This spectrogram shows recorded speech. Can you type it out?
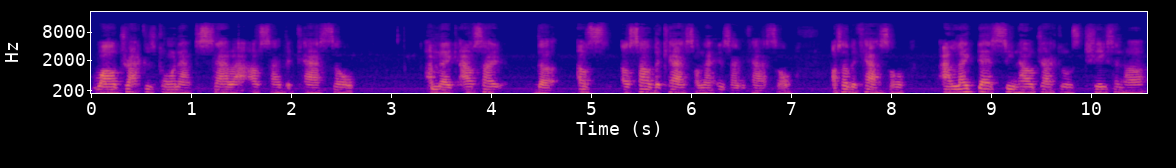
while Dracula's going after Sarah outside the castle, I'm like outside the outside the castle, not inside the castle. Outside the castle, I like that scene how Dracula's chasing her,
